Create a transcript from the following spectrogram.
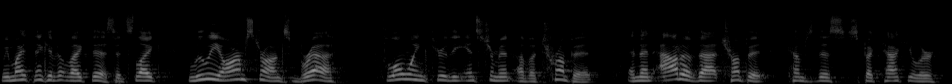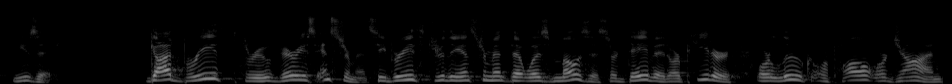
we might think of it like this it's like Louis Armstrong's breath flowing through the instrument of a trumpet, and then out of that trumpet comes this spectacular music. God breathed through various instruments. He breathed through the instrument that was Moses or David or Peter or Luke or Paul or John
